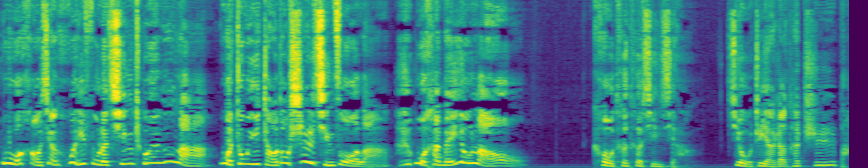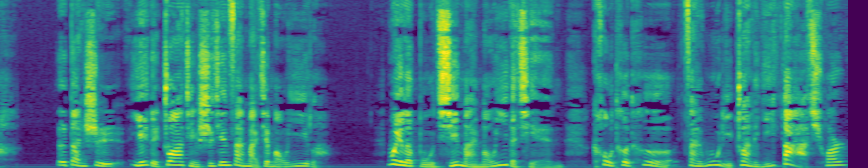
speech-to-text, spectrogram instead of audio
我好像恢复了青春了！我终于找到事情做了，我还没有老。寇特特心想：就这样让他织吧，呃，但是也得抓紧时间再买件毛衣了。为了补齐买毛衣的钱，寇特特在屋里转了一大圈儿。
